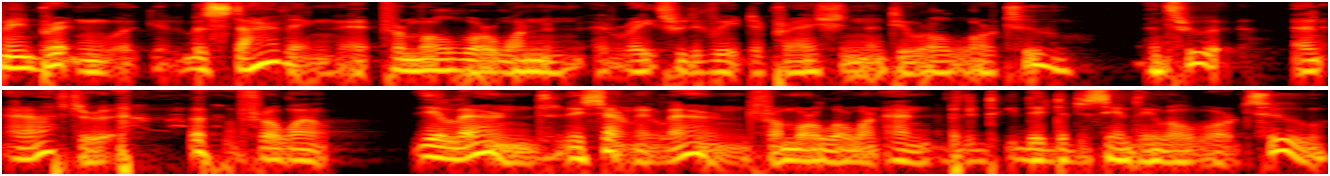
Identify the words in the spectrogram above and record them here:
I mean, Britain was starving from World War One right through the Great Depression into World War Two and through it. and, and after it for a while. They learned, they certainly learned from World War One, and but they, they, did the same thing in World War Two.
